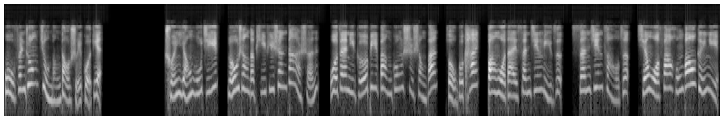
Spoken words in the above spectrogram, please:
五分钟就能到水果店。纯阳无极，楼上的皮皮山大神，我在你隔壁办公室上班，走不开，帮我带三斤李子，三斤枣子，钱我发红包给你。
